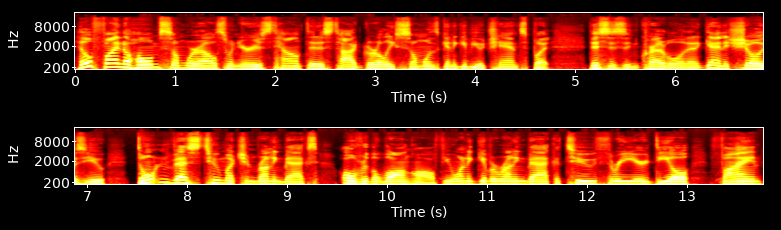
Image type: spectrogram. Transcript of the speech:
he'll find a home somewhere else when you're as talented as Todd Gurley. Someone's going to give you a chance, but this is incredible. And again, it shows you don't invest too much in running backs over the long haul. If you want to give a running back a two, three year deal, fine.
